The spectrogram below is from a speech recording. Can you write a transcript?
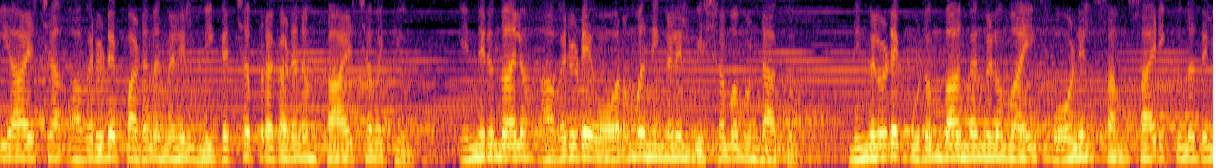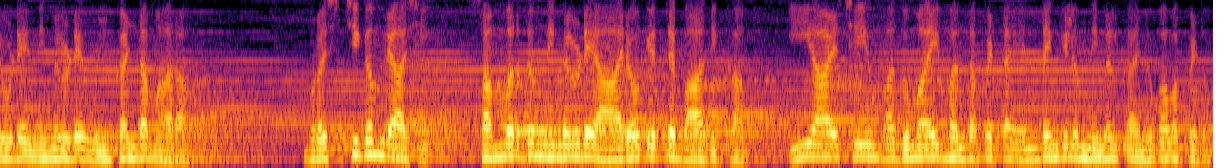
ഈ ആഴ്ച അവരുടെ പഠനങ്ങളിൽ മികച്ച പ്രകടനം കാഴ്ചവയ്ക്കും. എന്നിരുന്നാലും അവരുടെ ഓർമ്മ നിങ്ങളിൽ വിഷമമുണ്ടാക്കും. നിങ്ങളുടെ കുടുംബാംഗങ്ങളുമായി ഫോണിൽ സംസാരിക്കുന്നതിലൂടെ നിങ്ങളുടെ ഉത്കണ്ഠ മാറാം. വൃശ്ചികം രാശി. സമ്മർദ്ദം നിങ്ങളുടെ ആരോഗ്യത്തെ ബാധിക്കാം. ഈ ആഴ്ചയും അതുമായി ബന്ധപ്പെട്ട എന്തെങ്കിലും നിങ്ങൾക്ക് അനുഭവപ്പെടും.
